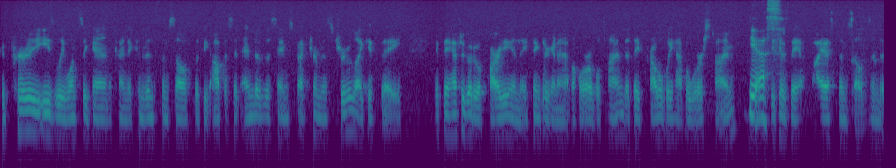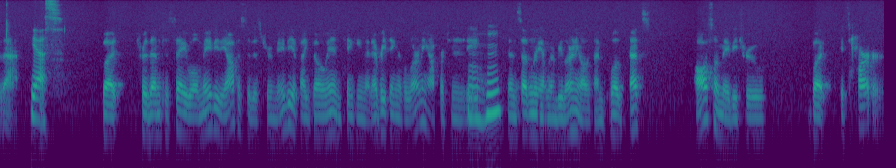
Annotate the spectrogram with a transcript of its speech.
could pretty easily, once again, kind of convince themselves that the opposite end of the same spectrum is true. Like if they if they have to go to a party and they think they're going to have a horrible time, that they probably have a worse time. Yes. Because they have biased themselves into that. Yes. But for them to say, well, maybe the opposite is true. Maybe if I go in thinking that everything is a learning opportunity, mm-hmm. then suddenly I'm going to be learning all the time. Well, that's also maybe true, but it's harder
